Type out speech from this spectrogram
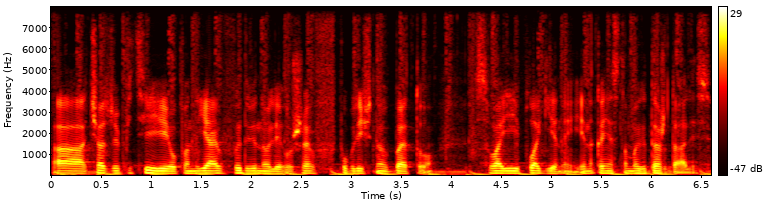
а, чат GPT и OpenAI выдвинули уже в публичную бету свои плагины. И наконец-то мы их дождались.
